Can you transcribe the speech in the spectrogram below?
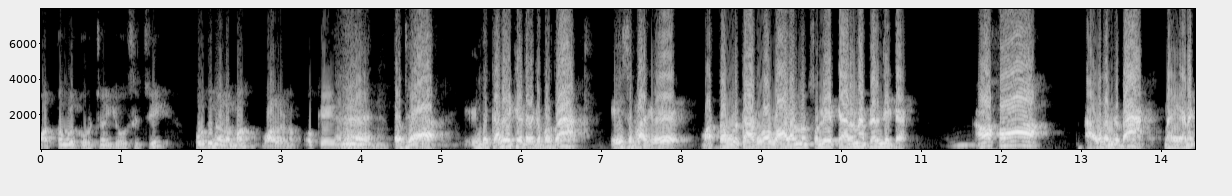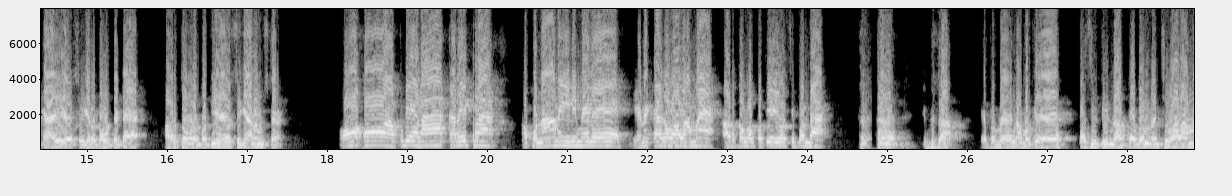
மத்தவங்களை குறிச்சும் யோசிச்சு பொது நலமா வாழணும். ஓகே பாத்தியா? இந்த கதையை கேட்டதுக்கு அப்புறம் தான் ஏசப்பாக்கு மத்தவங்களுக்காகவா வாழணும்னு சொல்லியிருக்காருன்னு நான் தெரிஞ்சுக்கிட்டேன். ஓஹோ அதுல இருந்துதான் நான் எனக்காக யோசிக்கிறத விட்டுட்டு அடுத்தவங்கள பத்தியும் யோசிக்க ஆரம்பிச்சிட்டேன். ஓஹோ அப்படியாடா கரெக்டா அப்ப நானும் இனிமேல எனக்காக வாழாம அடுத்தவங்கள பத்தியே யோசிப்பேன்டா. இப்படிதான். எப்பவுமே நமக்கு பசி தீண்டா போதும்னு நினைச்சு வாழாம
